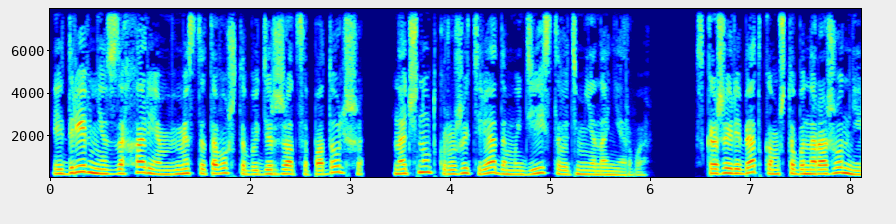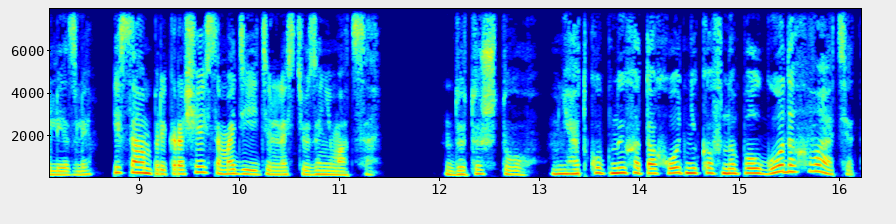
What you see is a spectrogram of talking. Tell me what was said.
И древние с Захарием, вместо того, чтобы держаться подольше, начнут кружить рядом и действовать мне на нервы. Скажи ребяткам, чтобы на рожон не лезли. И сам прекращай самодеятельностью заниматься». «Да ты что, мне откупных от охотников на полгода хватит»,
